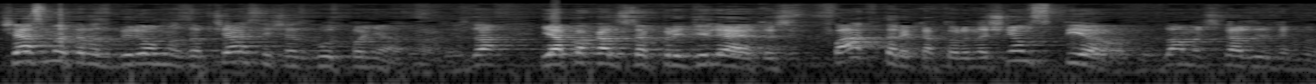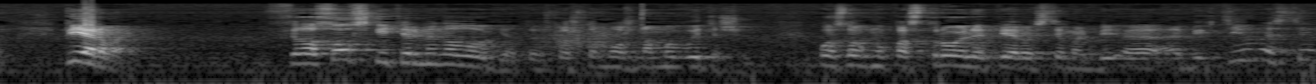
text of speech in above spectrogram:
сейчас мы это разберем на запчасти, сейчас будет понятно. То есть, да, я пока определяю, то есть факторы, которые начнем с первого. То есть, да, мы скажем, первое. Философские терминологии, то есть то, что можно мы вытащим. После того, как мы построили первую систему э, объективности,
